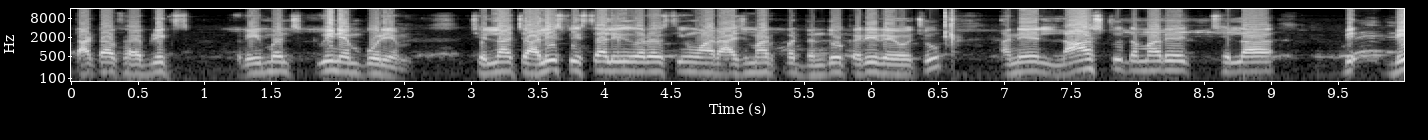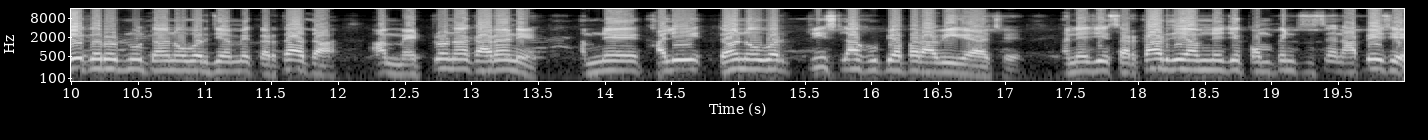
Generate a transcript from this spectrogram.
Tata fabrics Raymonds queen emporium. છેલ્લા ચાલીસ, પિસ્તાલીસ વર્ષથી હું આ રાજમાર્ગ પર ધંધો કરી રહ્યો છું અને લાસ્ટ તમારે છેલ્લા બે કરોડનું ટર્ન ઓવર જે અમે કરતા હતા, આ મેટ્રોના કારણે અમને ખાલી ટર્નઓવર ત્રીસ લાખ રૂપિયા પર આવી ગયા છે. અને જે સરકાર જે અમને જે કોમ્પન્સેશન આપે છે,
